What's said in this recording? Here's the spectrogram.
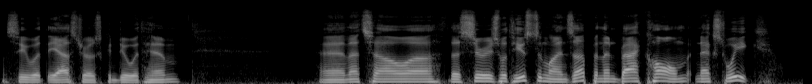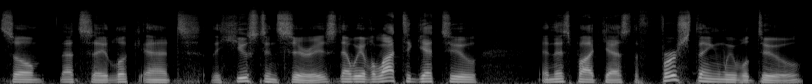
We'll see what the Astros can do with him. And that's how uh, the series with Houston lines up, and then back home next week. So that's a look at the Houston series. Now we have a lot to get to in this podcast. The first thing we will do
